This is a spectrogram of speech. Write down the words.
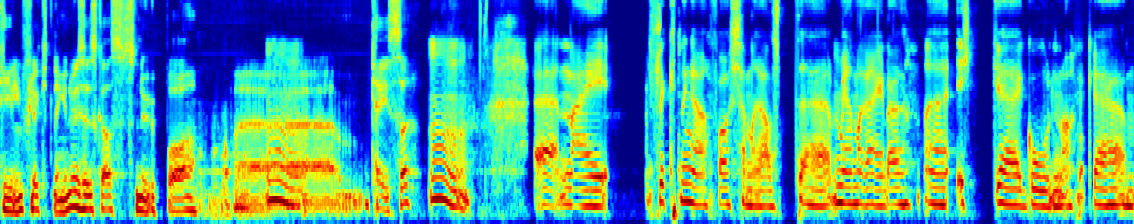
til flyktningene, hvis vi skal snu på eh, mm. caset? Mm. Eh, nei, flyktninger får generelt, eh, mener jeg det, eh, ikke god nok eh,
